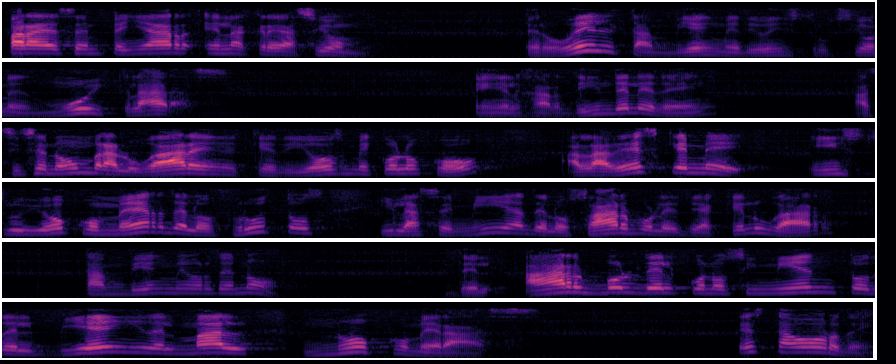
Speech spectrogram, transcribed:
para desempeñar en la creación, pero Él también me dio instrucciones muy claras. En el jardín del Edén, así se nombra el lugar en el que Dios me colocó, a la vez que me instruyó comer de los frutos y las semillas de los árboles de aquel lugar, también me ordenó, del árbol del conocimiento del bien y del mal no comerás. Esta orden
